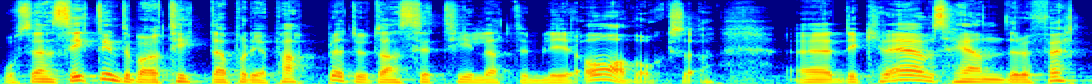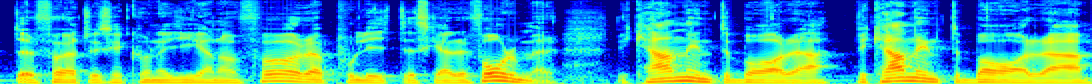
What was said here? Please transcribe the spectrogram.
Och sen sitt inte bara och titta på det pappret utan se till att det blir av också. Eh, det krävs händer och fötter för att vi ska kunna genomföra politiska reformer. Vi kan inte bara, vi kan inte bara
